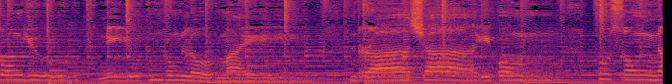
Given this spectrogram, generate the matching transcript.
คงอยู่ในยุคของโลกใหม่ ราชาอีกองค์ ผู้ทรงน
